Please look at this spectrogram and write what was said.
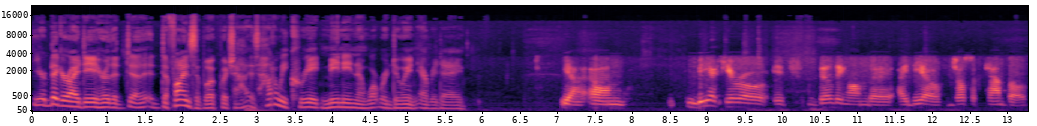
your bigger idea here that uh, defines the book, which is how do we create meaning in what we're doing every day? Yeah, um, be a hero is building on the idea of Joseph Campbell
